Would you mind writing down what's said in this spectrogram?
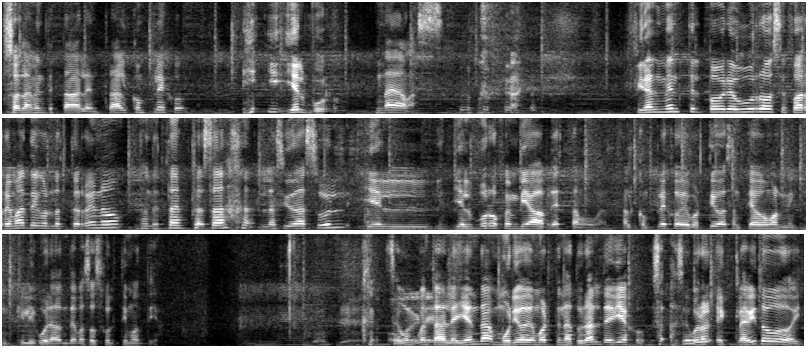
solamente estaba la entrada al complejo y, el burro, nada más. Finalmente el pobre burro se fue a remate con los terrenos donde está emplazada la ciudad azul y el, y el burro fue enviado a préstamo al complejo deportivo de Santiago Morning en Quilicura donde pasó sus últimos días. Según Oye. cuenta la leyenda, murió de muerte natural de viejo, aseguró el clavito Godoy,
